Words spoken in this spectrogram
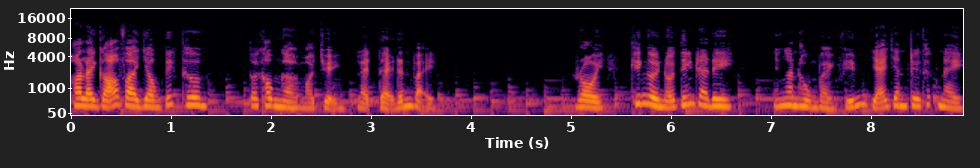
Họ lại gõ vài dòng tiếc thương, tôi không ngờ mọi chuyện lại tệ đến vậy. Rồi, khi người nổi tiếng ra đi, những anh hùng bàn phím giả danh tri thức này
